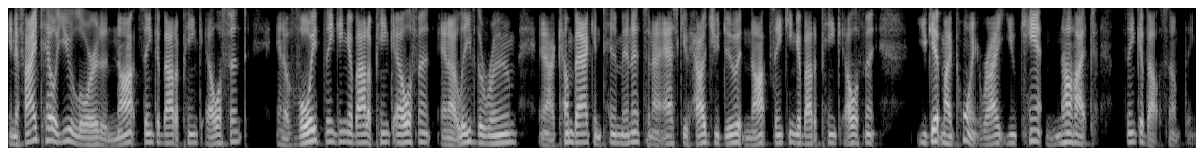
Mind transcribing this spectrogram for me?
And if I tell you, Laura, to not think about a pink elephant and avoid thinking about a pink elephant and I leave the room and I come back in 10 minutes and I ask you, how'd you do it not thinking about a pink elephant? You get my point, right? You can't not think about something,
